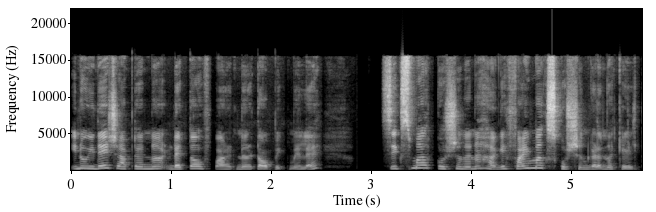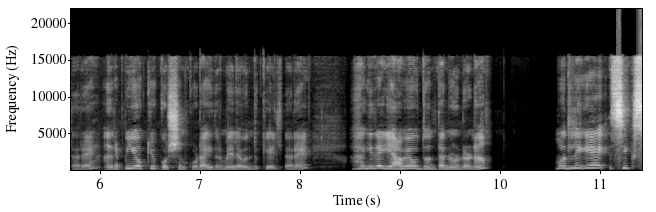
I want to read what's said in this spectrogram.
ಇನ್ನು ಇದೇ ಚಾಪ್ಟರ್ನ ಡೆತ್ ಆಫ್ ಪಾರ್ಟ್ನರ್ ಟಾಪಿಕ್ ಮೇಲೆ ಸಿಕ್ಸ್ ಮಾರ್ಕ್ ಕ್ವಶನನ್ನು ಹಾಗೆ ಫೈವ್ ಮಾರ್ಕ್ಸ್ ಕ್ವಶನ್ಗಳನ್ನು ಕೇಳ್ತಾರೆ. ಅಂದರೆ ಪಿ ಓ ಕ್ಯೂ ಕ್ವಶನ್ ಕೂಡ ಇದ್ರ ಮೇಲೆ ಒಂದು ಕೇಳ್ತಾರೆ. ಹಾಗಿದ್ರೆ ಯಾವ್ಯಾವುದು ಅಂತ ನೋಡೋಣ. ಮೊದಲಿಗೆ ಸಿಕ್ಸ್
